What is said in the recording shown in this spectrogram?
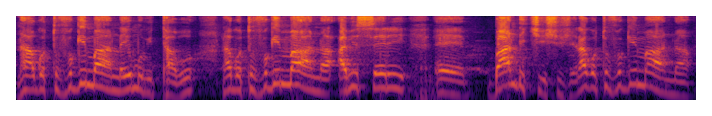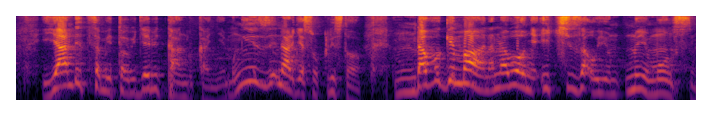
Ntabwo tuvuga imana yo mu bitabo ntabwo tuvuga imana abiseri eh, bandikishije ntabwo tuvuga imana yanditse mu bitabo bigiye bitandukanye. Mu izina rya yesu ndavuga imana nabonye ikiza uyu n'uyu munsi.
